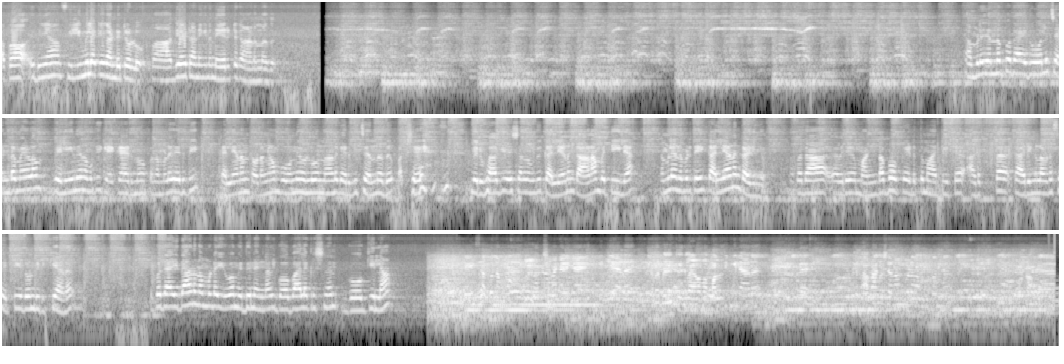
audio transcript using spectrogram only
അപ്പോൾ ഇത് ഞാൻ ഫിലിമിലൊക്കെ കണ്ടിട്ടുള്ളൂ. അപ്പോൾ ആദ്യമായിട്ടാണ് ഇങ്ങനെ നേരിട്ട് കാണുന്നത്. നമ്മൾ ചെന്നപ്പോൾ അതാ ഇതുപോലെ ചെണ്ടമേളം വെളിയിൽ നിന്ന് നമുക്ക് കേൾക്കായിരുന്നു അപ്പോൾ നമ്മൾ കരുതി കല്യാണം തുടങ്ങാൻ പോകുന്നേ ഉള്ളൂ എന്നാണ് കരുതി ചെന്നത്. പക്ഷേ നിർഭാഗ്യവശാൽ നമുക്ക് കല്യാണം കാണാൻ പറ്റിയില്ല. നമ്മൾ ചെന്നപ്പോഴത്തേക്ക് കല്യാണം കഴിഞ്ഞു. അപ്പോൾ അതാ അവർ മണ്ഡപമൊക്കെ എടുത്ത് മാറ്റിയിട്ട് അടുത്ത കാര്യങ്ങൾ അവിടെ സെറ്റ് ചെയ്തുകൊണ്ടിരിക്കുകയാണ്. അപ്പോൾ ഇതാ ഇതാണ് നമ്മുടെ യുവമിഥുനങ്ങൾ ഗോപാലകൃഷ്ണൻ ഗോകില. അപ്പോൾ നമ്മൾ ഭക്ഷണം കഴിഞ്ഞാൽ ഇരിക്കുകയാണ്. അങ്ങനെ വെയിറ്റിംഗിലാണ് നമ്മൾ. ഭക്ഷണം കൂടെ നമുക്കൊന്ന്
